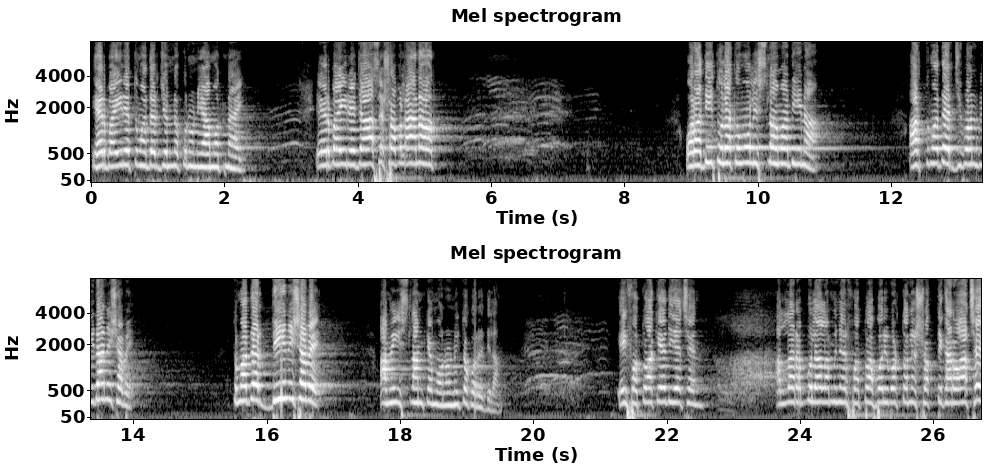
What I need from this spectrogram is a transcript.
এর বাইরে তোমাদের জন্য কোনো নিয়ামত নাই। এর বাইরে যা আছে সব লানত। দিতুলা কমল ইসলাম আদিনা। আর তোমাদের জীবন বিধান হিসাবে, তোমাদের দিন হিসাবে আমি ইসলামকে মনোনীত করে দিলাম। এই ফতোয়া কে দিয়েছেন? আল্লাহ রাব্বুল আলমিনের ফতোয়া পরিবর্তনের শক্তি কারও আছে?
